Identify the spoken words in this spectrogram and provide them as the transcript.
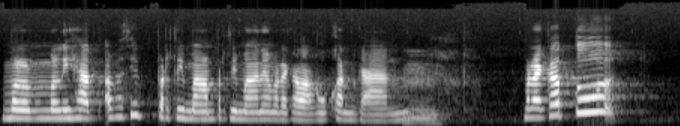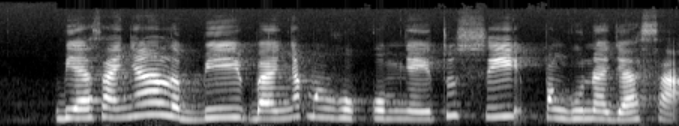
mel- melihat apa sih pertimbangan-pertimbangan yang mereka lakukan kan Hmm. mereka tuh biasanya lebih banyak menghukumnya itu si pengguna jasa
